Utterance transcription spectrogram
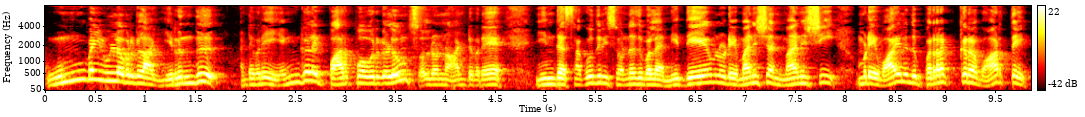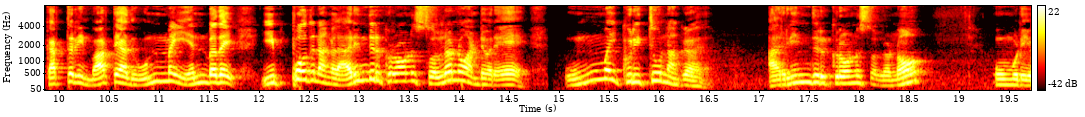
உண்மை உள்ளவர்களாக இருந்து ஆண்டவரே எங்களை பார்ப்பவர்களும் சொல்லணும் ஆண்டவரே. இந்த சகோதரி சொன்னது போல நீ தேவனுடைய மனுஷன் மனுஷி உம்முடைய வாயிலிருந்து பிறக்கிற வார்த்தை கர்த்தரின் வார்த்தை அது உண்மை என்பதை இப்போது நாங்கள் அறிந்திருக்கிறோம்னு சொல்லணும் ஆண்டவரே. உண்மை குறித்தும் நாங்கள் அறிந்திருக்கிறோன்னு சொல்லணும். உம்முடைய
